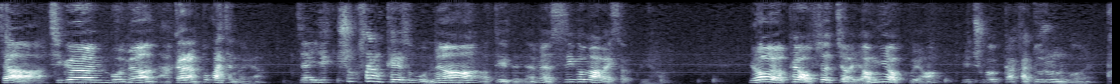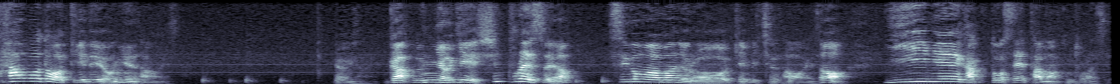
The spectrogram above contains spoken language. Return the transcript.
자, 지금 보면 아까랑 똑같은 거예요. 자, 이축 상태에서 보면 어떻게 됐냐면 시그마가 있었고요. 요 옆에 없었죠. 0이었고요. 이 축을 아까 누르는 거예요. 타워도 어떻게 돼? 0인 상황이었어요. 0인 상황. 그러니까 응력이 심플했어요. 시그마만 이렇게 미치는 상황에서 임의 각도 세타만큼 돌았을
